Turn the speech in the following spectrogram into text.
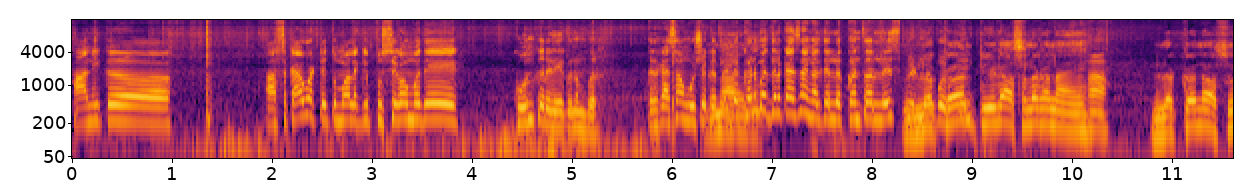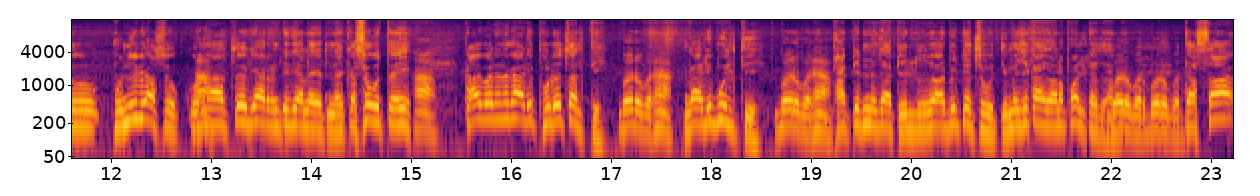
आणि असं काय वाटतंय तुम्हाला की पुसेगावमध्ये कोण करेल एक नंबर? तर काय सांगू शकत नाही? नाही. लखनबद्दल काय सांगाल? त्या लखनचा लय स्पीड लखन पीड असलं का नाही? हा. लखन असो कुणी बी असो कोणाचं गॅरंटी द्यायला येत नाही. कसं होतंय? हा. काय वेळेनं गाडी पुढं चालते. बरोबर हा. गाडी बोलती. बरोबर हा. फाटीनं जाते. लॉबी टच होती. म्हणजे काय झालं? फॉल्ट झाला. बरोबर बरोबर. तसा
